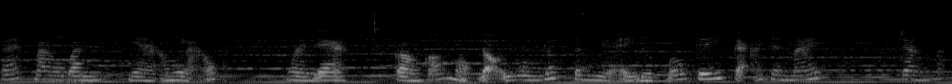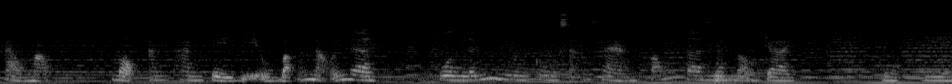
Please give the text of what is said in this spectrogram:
sát bao quanh nhà ông lão. Ngoài ra, còn có một đội quân rất tinh nhuệ được bố trí cả trên mái. Trăng bắt đầu mọc một âm thanh kỳ diệu bỗng nổi lên. Quân lính dương cung sẵn sàng phóng tên lên bầu trời. Đột nhiên,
